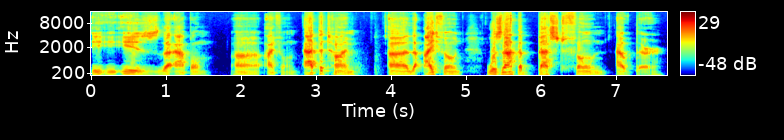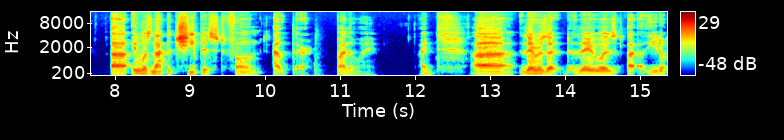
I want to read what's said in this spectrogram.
is the apple uh, iphone. At the time uh, the iphone was not the best phone out there. Uh, it was not the cheapest phone out there by the way right? Uh, there was a there was uh, you know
